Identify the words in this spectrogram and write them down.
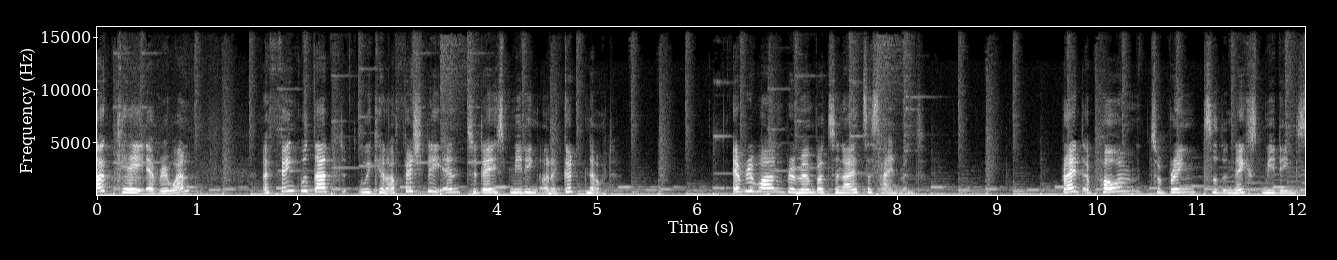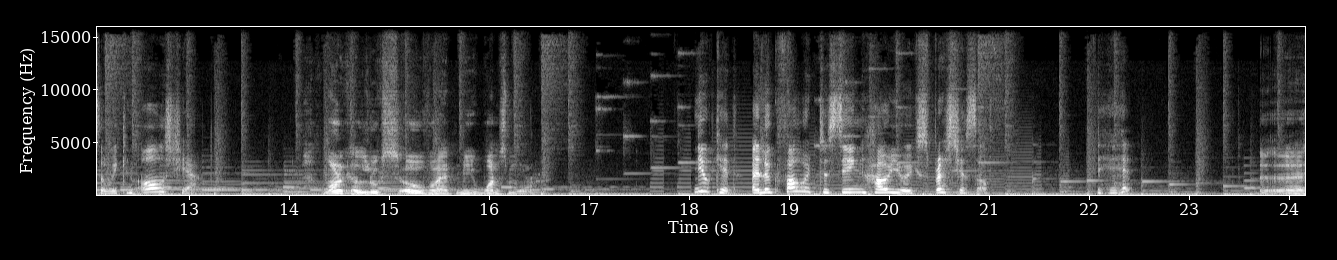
Okay, everyone. I think with that, we can officially end today's meeting on a good note. Everyone, remember tonight's assignment. Write a poem to bring to the next meeting so we can all share. Monika looks over at me once more. New kid, I look forward to seeing how you express yourself. Uh,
